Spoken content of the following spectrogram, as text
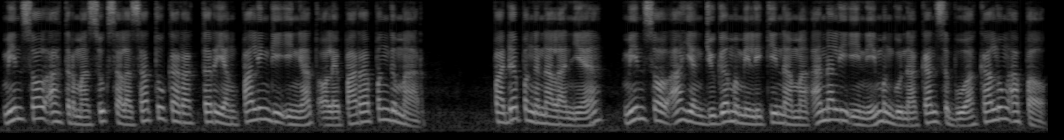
Min Sol Ah termasuk salah satu karakter yang paling diingat oleh para penggemar. Pada pengenalannya, Min Sol Ah yang juga memiliki nama Anali ini menggunakan sebuah kalung apel.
